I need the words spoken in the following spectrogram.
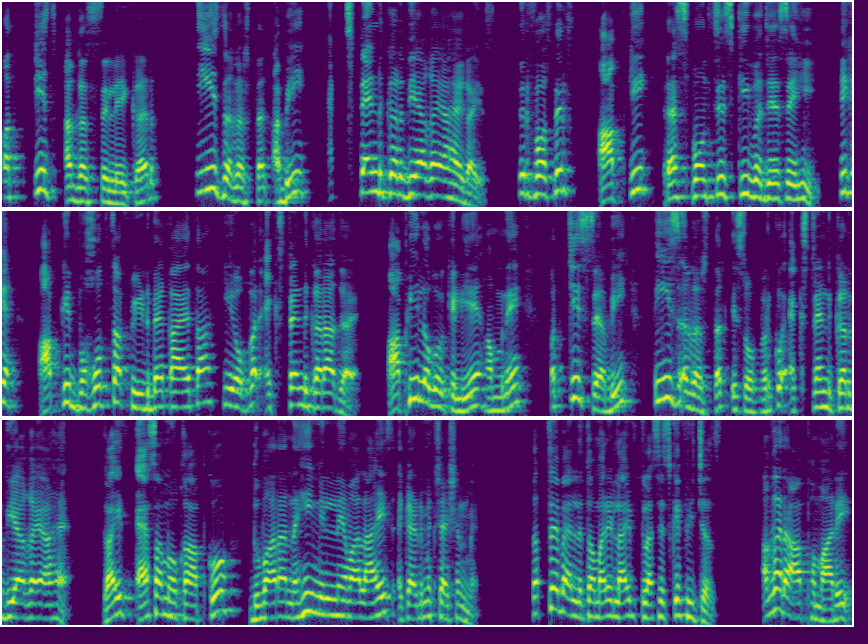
25 अगस्त से लेकर 30 अगस्त तक अभी एक्सटेंड कर दिया गया है गाइस सिर्फ़ और सिर्फ़ आपकी रेस्पॉन्सिस की वजह से ही, ठीक है? आपकी बहुत सा फीडबैक आया था कि ऑफ़र एक्सटेंड करा जाए। आप ही लोगों के लिए हमने 25 से अभी 30 अगस्त तक इस ऑफ़र को एक्सटेंड कर दिया गया है। गाइस ऐसा मौका आपको दोबारा नहीं मिलने वाला है इस एकेडमिक सेशन में। सबसे पहले तो हमारी लाइव क्लासेस के फीचर्स अगर आप हमारी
